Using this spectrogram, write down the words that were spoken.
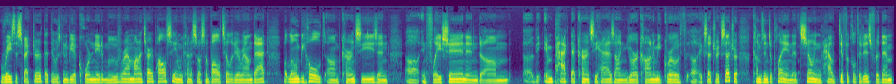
raised the specter that there was going to be a coordinated move around monetary policy, and we kind of saw some volatility around that. But lo and behold, um, currencies and uh, inflation and um, uh, the impact that currency has on your economy growth, uh, et cetera, et cetera, comes into play, and it's showing how difficult it is for them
